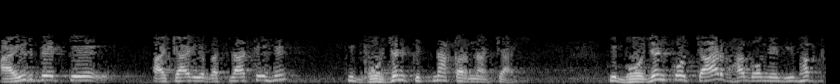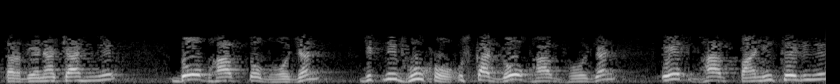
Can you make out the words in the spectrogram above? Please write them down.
आयुर्वेद के आचार्य बतलाते हैं कि भोजन कितना करना चाहिए। कि भोजन को चार भागों में विभक्त कर देना चाहिए। दो भाग तो भोजन, जितनी भूख हो उसका दो भाग भोजन, एक भाग पानी के लिए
